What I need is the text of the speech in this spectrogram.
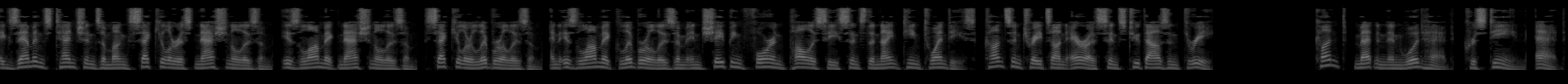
examines tensions among secularist nationalism, Islamic nationalism, secular liberalism, and Islamic liberalism in shaping foreign policy since the 1920s, concentrates on era since 2003 Kunt, Metin and Woodhead, Christine, ed.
